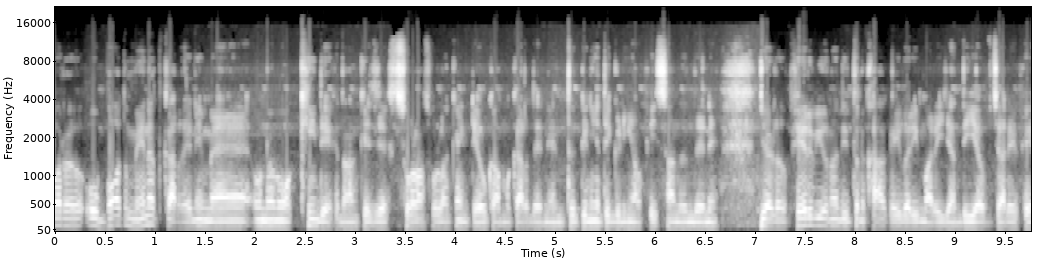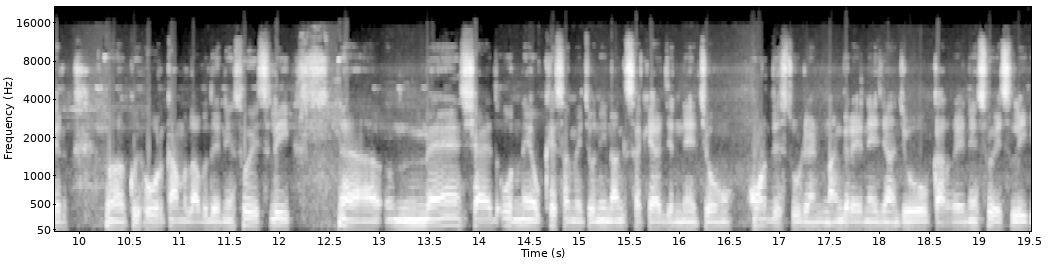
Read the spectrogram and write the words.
ਔਰ ਉਹ ਬਹੁਤ ਮਿਹਨਤ ਕਰ ਰਹੇ ਨੇ, ਮੈਂ ਉਹਨਾਂ ਨੂੰ ਅੱਖੀਂ ਦੇਖਦਾ ਕਿ ਜੇ 16 16 ਘੰਟੇ ਉਹ ਕੰਮ ਕਰਦੇ ਨੇ ਤੇ ਗਿਣੀਆਂ ਤਿਗੜੀਆਂ ਫੀਸਾਂ ਦਿੰਦੇ ਨੇ, ਜਿਹੜਾ ਫਿਰ ਵੀ ਉਹਨਾਂ ਦੀ ਤਨਖਾਹ ਕਈ ਵਾਰੀ ਮਾਰੀ ਜਾਂਦੀ ਆ, ਵਿਚਾਰੇ ਫਿਰ ਕੋਈ ਹੋਰ ਕੰਮ ਲੱਭਦੇ ਨੇ। ਸੋ ਇਸ ਲਈ ਮੈਂ ਸ਼ਾਇਦ ਉਹਨੇ ਔਖੇ ਸਮੇਂ ਚੋਂ ਨਹੀਂ ਲੰਘ ਸਕਿਆ, ਜਿੰਨੇ ਚੋਂ ਹੁਣ ਦੇ ਸਟੂਡੈਂਟ ਲੰਘ ਰਹੇ ਨੇ ਜਾਂ ਜੋ ਉਹ ਕਰ ਰਹੇ ਨੇ। ਸੋ ਇਸ ਲਈ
